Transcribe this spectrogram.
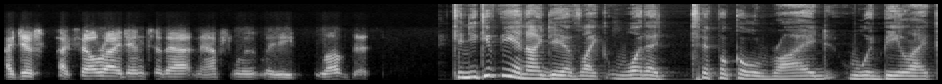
I just I fell right into that and absolutely loved it. Can you give me an idea of like what a typical ride would be like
